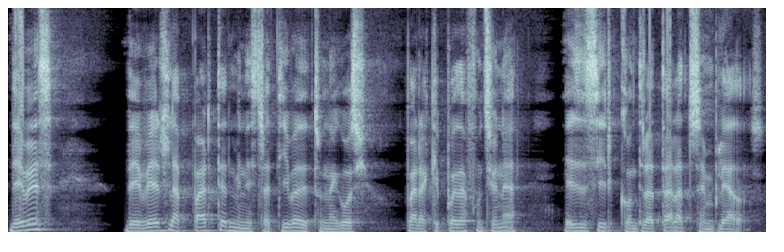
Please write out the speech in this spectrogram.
debes de ver la parte administrativa de tu negocio para que pueda funcionar, es decir, contratar a tus empleados.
